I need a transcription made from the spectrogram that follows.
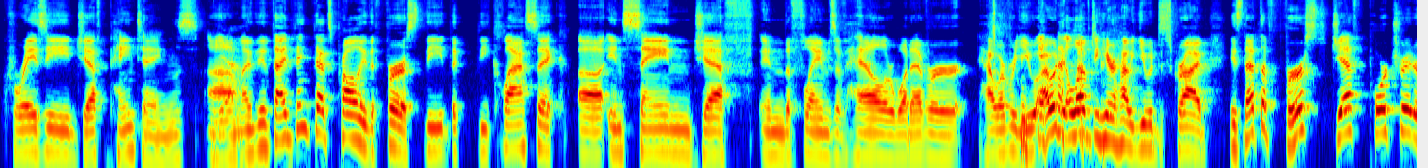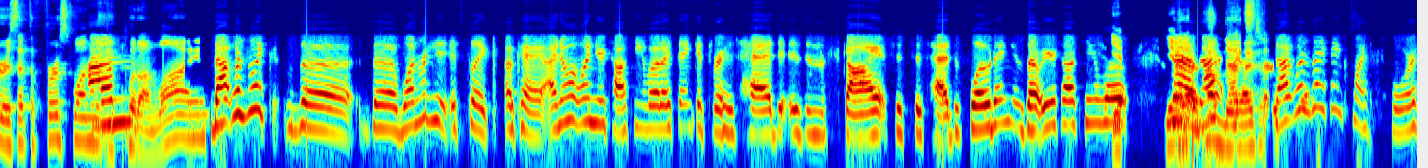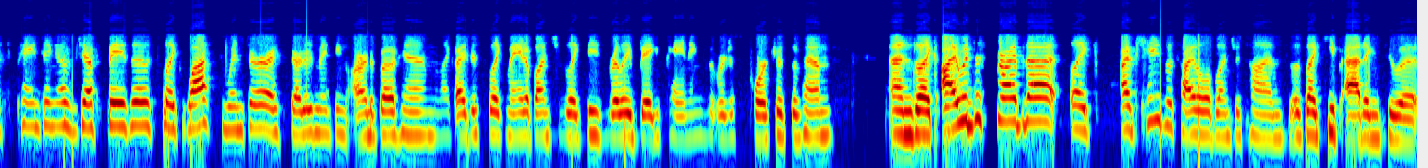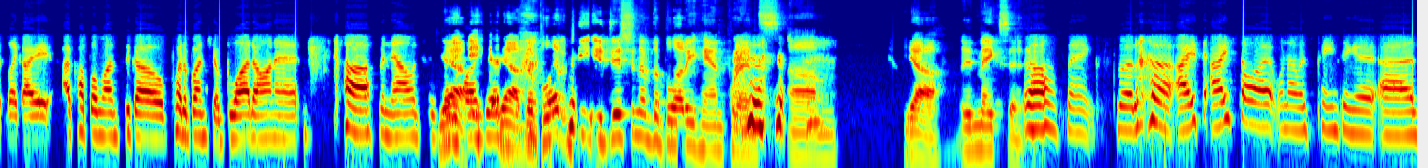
crazy Jeff paintings. Um, Yeah. I, think, I think that's probably the first, the the, the classic uh, insane Jeff in the flames of hell or whatever. However, you, I would love to hear how you would describe. Is that the first Jeff portrait, or is that the first one that you Um, put online? That was like the the one where he it's like okay, I know what one you're talking about. I think it's where his head is in the sky. It's just his head floating. Is that what you're talking about? Yeah, that- that's- That was I think my fourth painting of Jeff Bezos. Like last winter I started making art about him. Like I just like made a bunch of like these really big paintings that were just portraits of him. And like I would describe that like I've changed the title a bunch of times as I keep adding to it. Like I a couple months ago put a bunch of blood on it stuff and now it's just yeah, a bunch of yeah. The blood, the addition of the bloody handprints. Um, yeah, it makes it. Oh, thanks. But uh, I I saw it when I was painting it as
